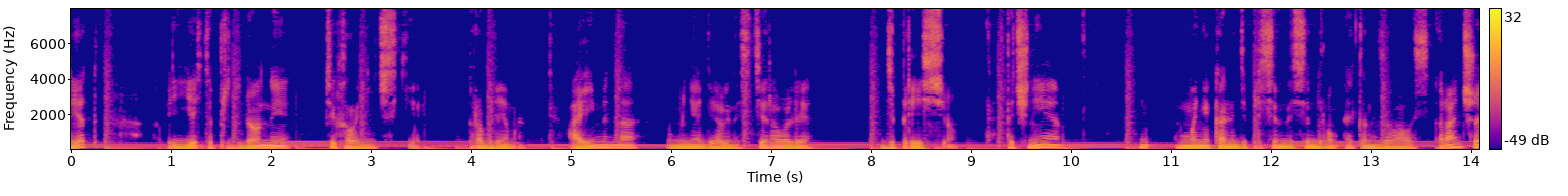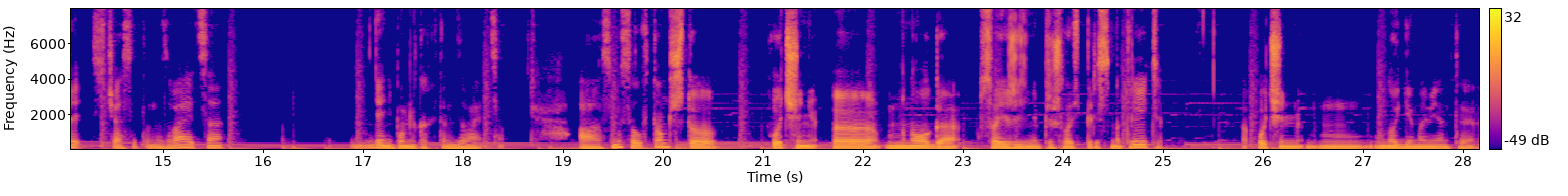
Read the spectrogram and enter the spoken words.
лет есть определенные психологические проблемы. А именно у меня диагностировали депрессию. Точнее, маниакально-депрессивный синдром это называлось раньше, сейчас это называется... Я не помню, как это называется. А смысл в том, что очень э, много в своей жизни пришлось пересмотреть, очень многие моменты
